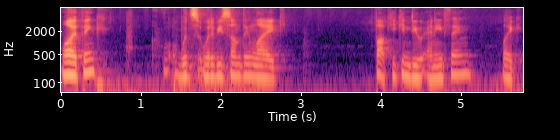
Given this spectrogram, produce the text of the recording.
Well, I think would would it be something like, "Fuck, he can do anything." Like,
